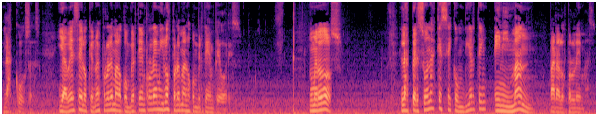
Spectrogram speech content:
las cosas. Y a veces lo que no es problema lo convierte en problema y los problemas lo convierten en peores. Número dos, las personas que se convierten en imán para los problemas.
